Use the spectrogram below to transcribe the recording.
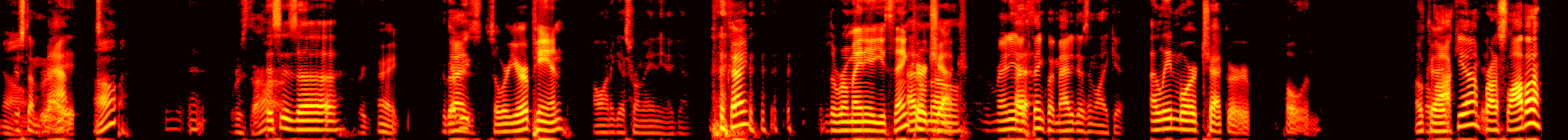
No. Just a map. Right. Oh, Where's that? This is uh. all right. Could that Guys, So we're European. I want to guess Romania again. Okay. the Romania you think I or don't know. Czech? Romania, I I- think, but Maddie doesn't like it. I lean more Czech or Poland. Okay. Slovakia, Bratislava.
